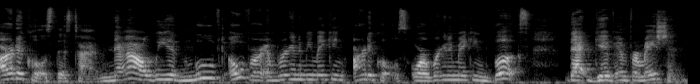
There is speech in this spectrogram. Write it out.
articles this time. Now we have moved over and we're going to be making articles or we're going to be making books that give information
